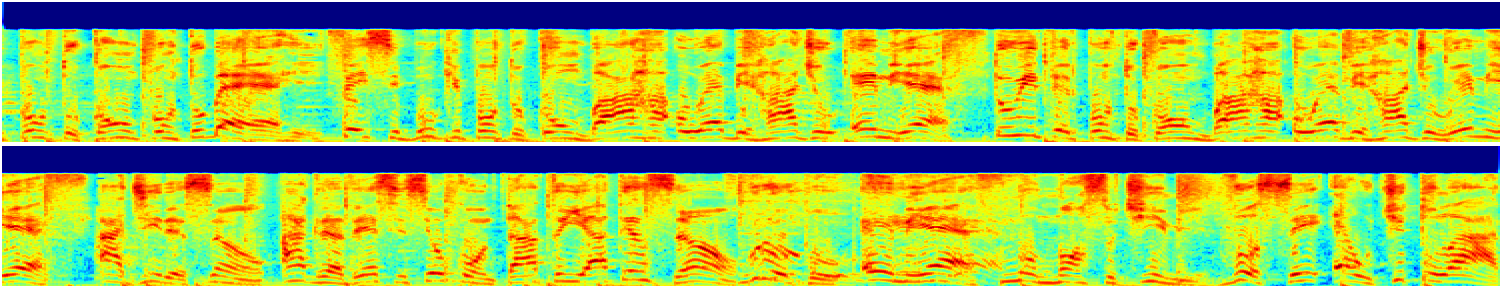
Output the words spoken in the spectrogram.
radiomf.com.br facebook.com barra web rádio MF twitter.com barra web rádio MF A direção agradece seu contato e atenção. Grupo MF, no nosso time, você é o titular.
